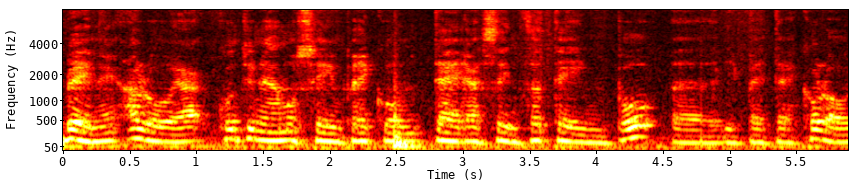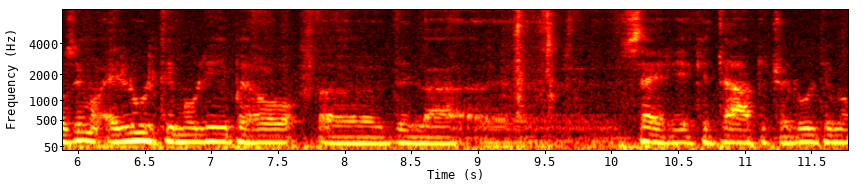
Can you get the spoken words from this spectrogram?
Bene, allora continuiamo sempre con Terra senza tempo eh, di Peter Colosimo, è l'ultimo libro eh, della eh, serie che tratto, cioè l'ultimo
